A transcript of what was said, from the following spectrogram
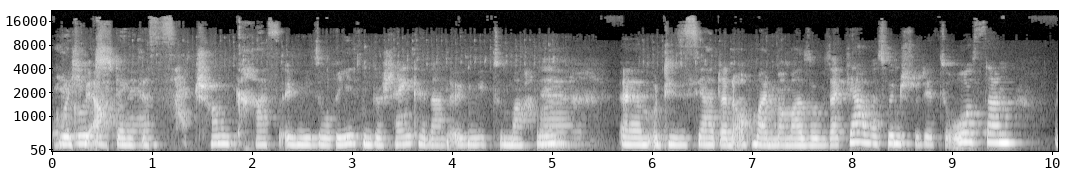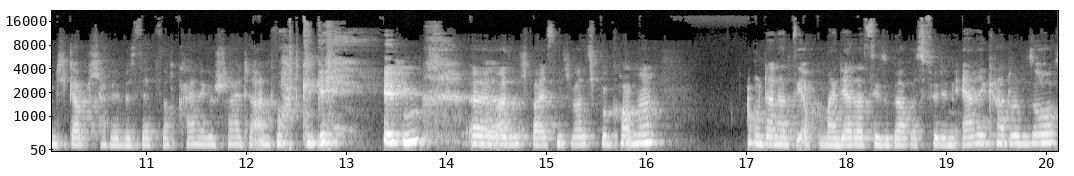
Wo ja, ich gut, mir auch denke, ja. das ist halt schon krass, irgendwie so Riesengeschenke dann irgendwie zu machen. Ja. Ähm, und dieses Jahr hat dann auch meine Mama so gesagt, ja, was wünschst du dir zu Ostern? Und ich glaube, ich habe ihr bis jetzt noch keine gescheite Antwort gegeben. ähm, also ich weiß nicht, was ich bekomme. Und dann hat sie auch gemeint, ja, dass sie sogar was für den Erik hat und so.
